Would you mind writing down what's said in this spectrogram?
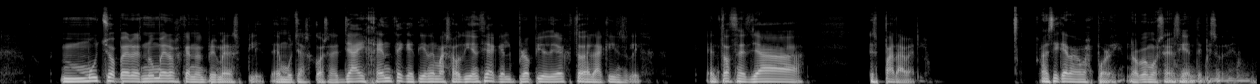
mucho peores números que en el primer split, en muchas cosas. Ya hay gente que tiene más audiencia que el propio directo de la Kings League. Entonces ya es para verlo. Así que nada más por hoy. Nos vemos en el siguiente episodio.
